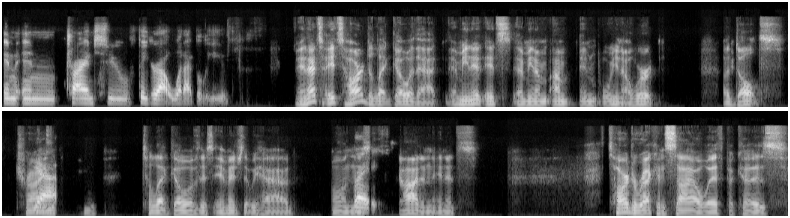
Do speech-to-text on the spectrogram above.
in in trying to figure out what i believe And that's it's hard to let go of that. I mean, it, it's I mean, I'm I'm in you know, we're adults trying yeah to, to let go of this image that we had on this right God and and it's it's hard to reconcile with because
